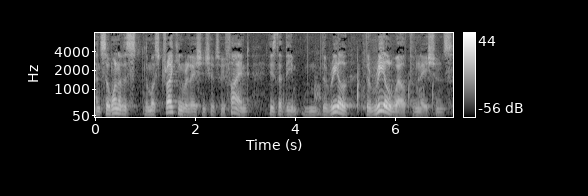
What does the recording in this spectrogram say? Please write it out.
And so, one of the, the most striking relationships we find is that the, the, real, the real wealth of nations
